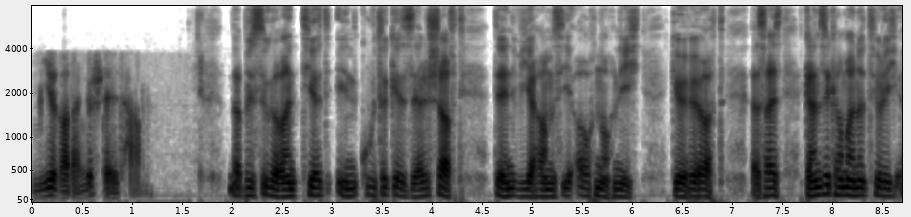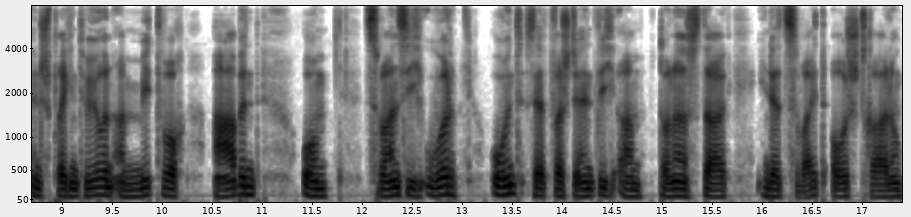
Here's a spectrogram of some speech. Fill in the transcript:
Mira dann gestellt haben. Da bist du garantiert in guter Gesellschaft, denn wir haben sie auch noch nicht gehört. Das heißt, Ganze kann man natürlich entsprechend hören am Mittwochabend um 20 Uhr und selbstverständlich am Donnerstag in der Zweitausstrahlung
